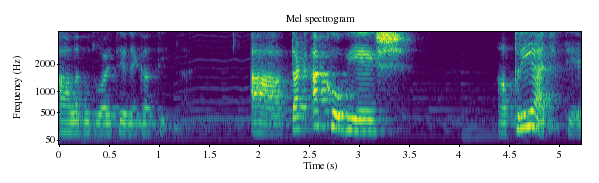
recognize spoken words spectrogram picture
ale budú aj tie negatívne. A tak ako vieš prijať tie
